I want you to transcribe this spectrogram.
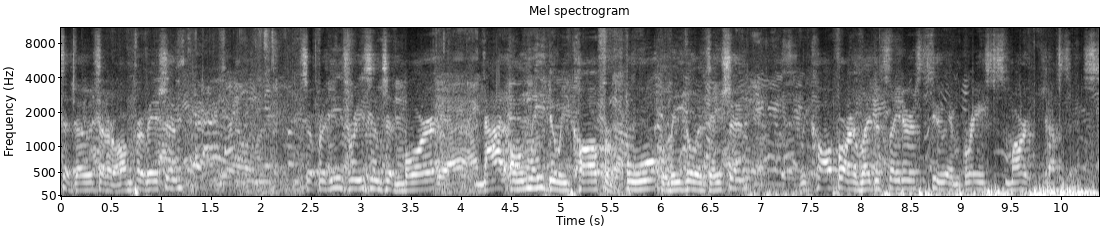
to those that are on probation. So for these reasons and more, not only do we call for full legalization, we call for our legislators to embrace smart justice.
